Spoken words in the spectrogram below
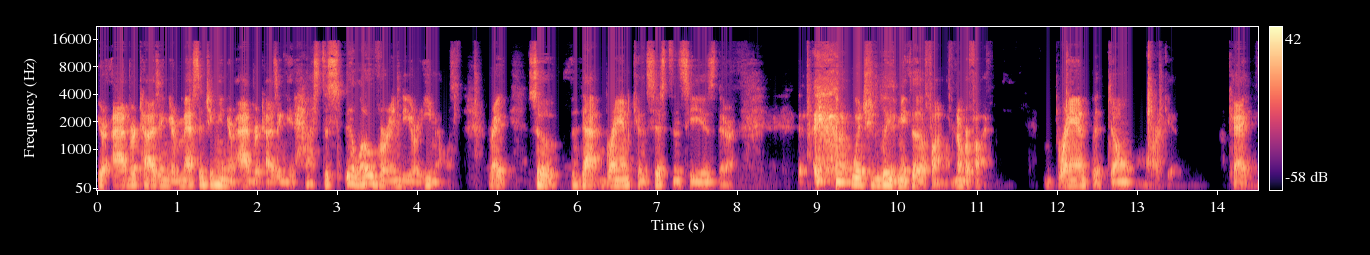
your advertising, your messaging and your advertising, it has to spill over into your emails, right? So that brand consistency is there, which leads me to the final number five, brand, but don't market. Okay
